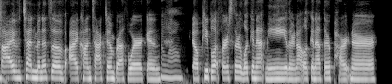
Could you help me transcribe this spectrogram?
five ten minutes of eye contact and breath work, and Oh wow. You know people at first they're looking at me, they're not looking at their partner,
